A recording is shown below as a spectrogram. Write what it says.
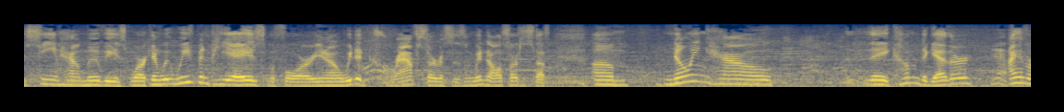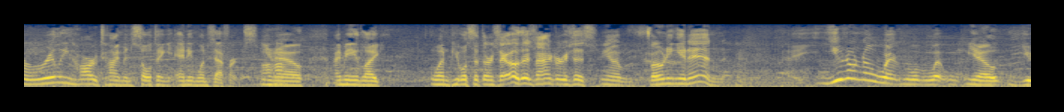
seeing how movies work, and we, we've been PAs before. You know, we did craft services and we did all sorts of stuff. Um, knowing how they come together, Yeah. I have a really hard time insulting anyone's efforts. You Uh-huh. know, I mean, like when people sit there and say, "Oh, this actor is just you know phoning it in," you don't know what, what, what you know. You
